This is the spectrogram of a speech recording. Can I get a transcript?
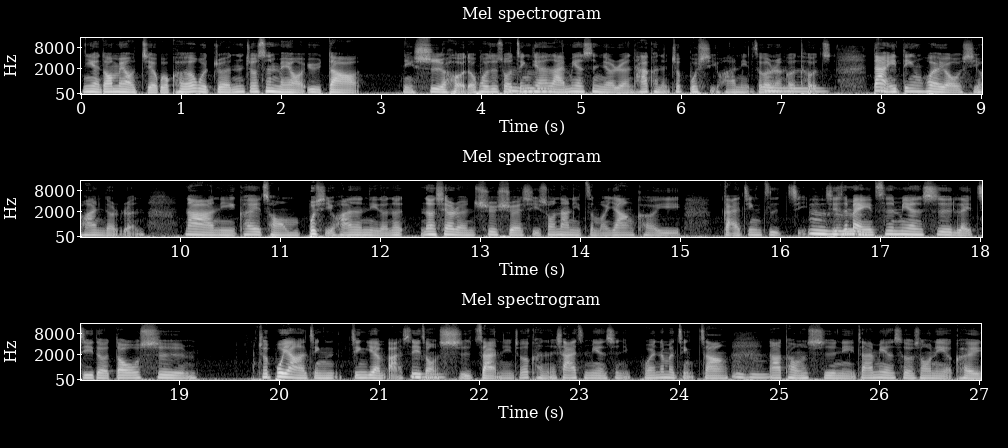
你也都没有结果。可是我觉得那就是没有遇到你适合的，或是说今天来面试你的人，嗯、他可能就不喜欢你这个人格特质。嗯、但一定会有喜欢你的人，那你可以从不喜欢的你的那那些人去学习，说那你怎么样可以。改进自己，嗯、其实每一次面试累积的都是就不一样的经经验吧，是一种实战。嗯、你就可能下一次面试你不会那么紧张，嗯、那同时你在面试的时候，你也可以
